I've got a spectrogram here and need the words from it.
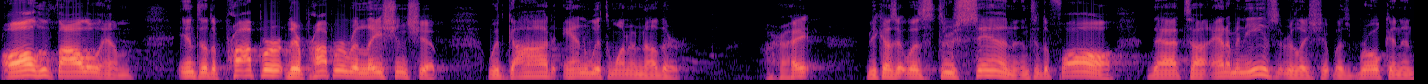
all who follow him into the proper, their proper relationship with God and with one another. All right? Because it was through sin and through the fall that uh, Adam and Eve's relationship was broken, and,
